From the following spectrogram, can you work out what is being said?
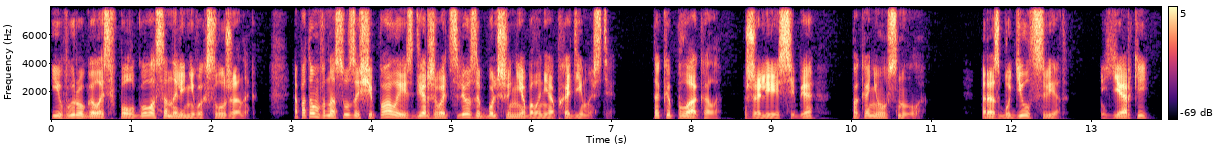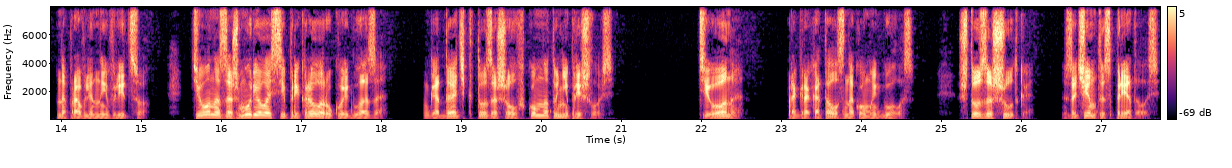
и выругалась в полголоса на ленивых служанок. А потом в носу защипала и сдерживать слезы больше не было необходимости. Так и плакала, жалея себя, пока не уснула. Разбудил свет. Яркий, направленный в лицо. Тиона зажмурилась и прикрыла рукой глаза. Гадать, кто зашел в комнату, не пришлось. «Тиона!» — прогрохотал знакомый голос. «Что за шутка? Зачем ты спряталась?»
